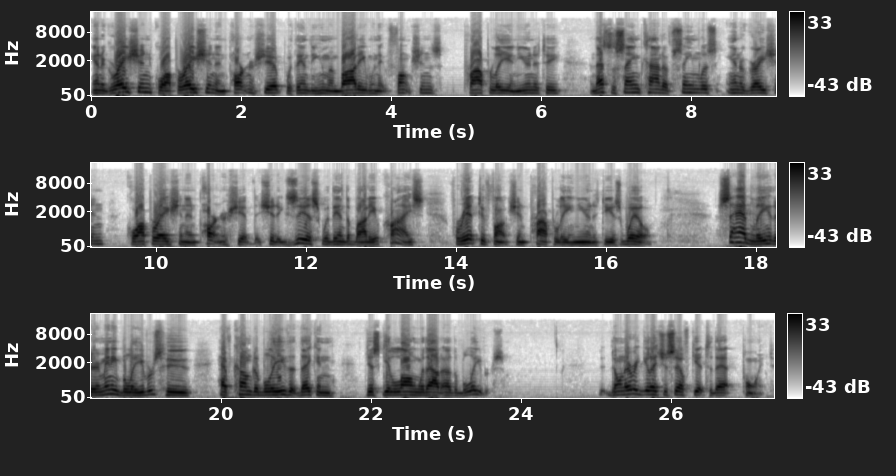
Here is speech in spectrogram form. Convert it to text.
integration, cooperation, and partnership within the human body when it functions properly in unity. And that's the same kind of seamless integration, cooperation, and partnership that should exist within the body of Christ for it to function properly in unity as well. Sadly, there are many believers who have come to believe that they can just get along without other believers. Don't ever let yourself get to that point.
